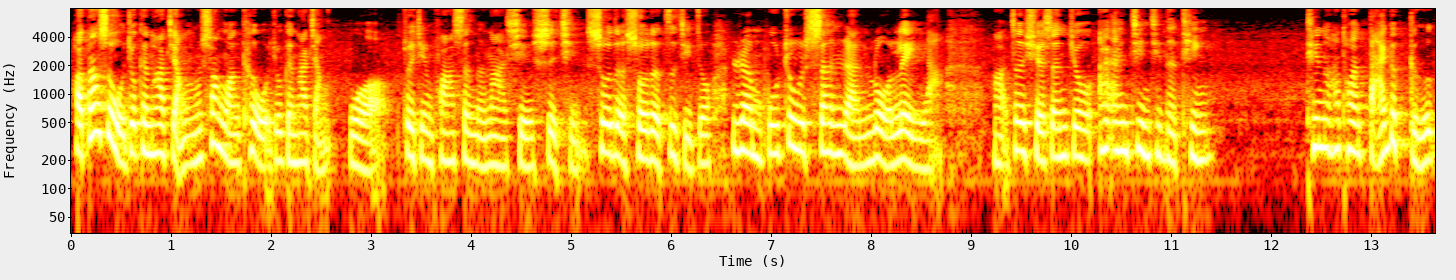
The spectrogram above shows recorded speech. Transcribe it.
好，当时我就跟他讲，我们上完课，我就跟他讲我最近发生的那些事情，说着说着自己就忍不住潸然落泪呀！啊这个学生就安安静静的听，听了他突然打一个嗝，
